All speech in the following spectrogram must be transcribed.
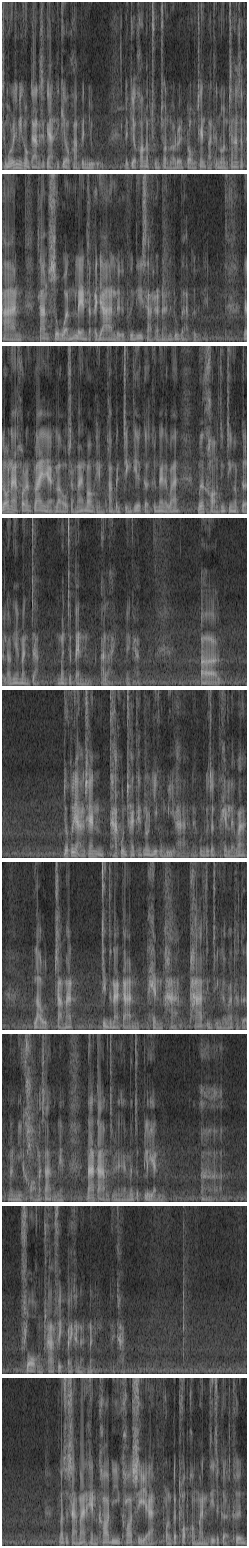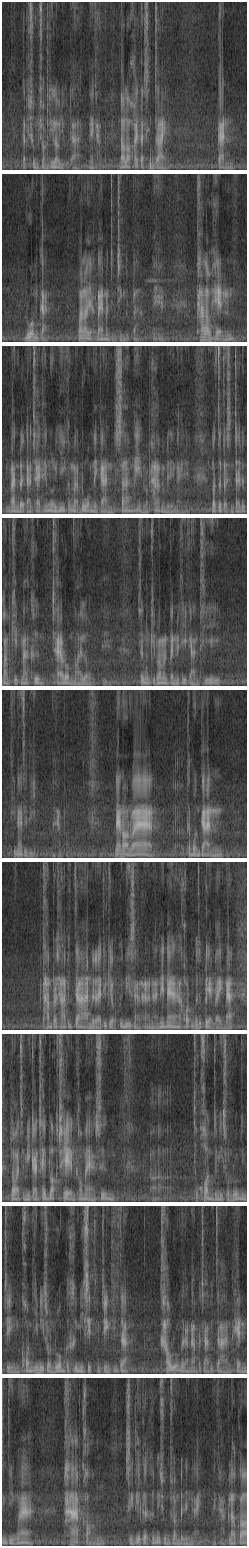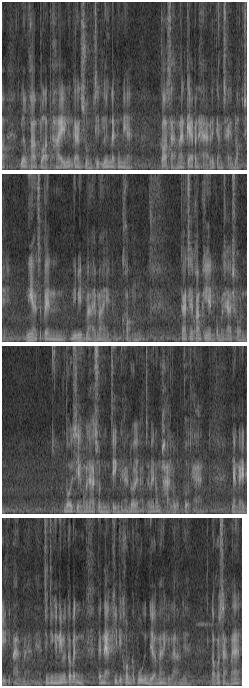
สมมุติว่าจะมีโครงการสักอย่างที่เกี่ยวกับความเป็นอยู่ หรือเกี่ยวข้องกับชุมชนเราโดยตรง เช่นตัดถนนสร้างสะพาน สร้างสวนเลนจักรยาน หรือพื้นที่สาธารณะในรูปแบบอื่นเนี่ย ในโลกอนาคตอันใกล้เนี่ยเราสามารถมองเห็นความเป็นจริงที่จะเกิดขึ้นได้เลยว่า เมื่อของจริงๆมันเกิดแล้วเนี่ยมันจะมันจะเป็นอะไรนะครับยกตัวอย่างเช่น ถ้าคุณใช้เทคโนโลยีของ VR นะคุณก็จะเห็นเลยว่าเราสามารถจินตนาการเห็นผ่านภาพจริงๆเลยว่าถ้าเกิดมันมีของมาสร้างตรงนี้หน้าตามันจะเป็นยังไงมันจะเปลี่ยนโฟล์ของทราฟฟิกไปขนาดไหนนะครับ เราจะสามารถเห็นข้อดีข้อเสียผลกระทบของมันที่จะเกิดขึ้นกับชุมชนที่เราอยู่ได้นะครับ แล้วเราค่อยตัดสินใจกันร่วมกันว่าเราอยากได้มันจริง ๆ หรือเปล่านะฮะถ้าเราเห็นมันโดยการใช้เทคโนโลยีเข้ามาร่วมในการสร้างให้เห็นว่าภาพมันเป็นยังไงเนี่ยเราจะตัดสินใจด้วยความคิดมากขึ้น ใช้อารมณ์น้อยลงนะซึ่งผมคิดว่ามันเป็นวิธีการที่ที่น่าจะดีนะครับผมแน่นอนว่ากระบวนการ ทำประชาพิจารณ์หรืออะไรที่เกี่ยวกับพื้นที่สาธารณะนี่ในอนาคตมันก็จะเปลี่ยนไปอีกนะ เราอาจจะมีการใช้บล็อกเชนเข้ามาซึ่งทุกคนจะมีส่วนร่วมจริง ๆ คนที่มีส่วนร่วมก็คือมีสิทธิ์จริง ๆ ที่จะเข้าร่วมในการทำประชาพิจารณ์ เห็นจริง ๆ ว่าภาพของสิ่งที่เกิดขึ้นในชุมชนเป็นยังไงนะครับแล้วก็เรื่องความปลอดภัยเรื่องการสวมสิทธิ์เรื่องอะไรพวกนี้ก็สามารถแก้ปัญหาด้วยการใช้บล็อกเชนนี่อาจจะเป็นนิมิตหมายใหม่ของการใช้ความคิดเห็นของประชาชน โดยเสียงของประชาชนจริงๆนะฮะโดยอาจจะไม่ต้องผ่านระบบตัวแทนอย่างในอดีตที่ผ่านมาเนี่ยจริงๆ อันนี้มันก็เป็นเป็นแนวคิดที่คนเขาพูดกันเยอะมากอยู่แล้วเนี่ยเราก็สามารถ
